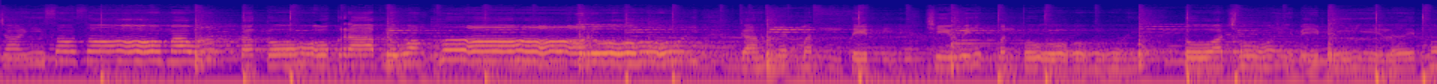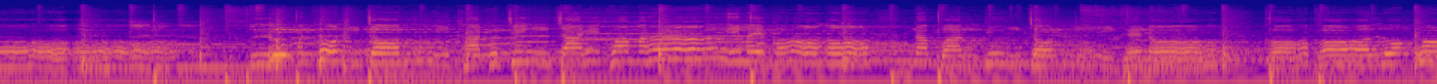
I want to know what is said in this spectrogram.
ใจโซโซมาวัดตะโกกราบหลวงพ่อรวยการเงินมันติด ชีวิตมันป่วย ตัวช่วยไม่มีเลยพ่อ ลูกมันคนจน ขาดคนจริงใจความหมายไม่พอ นับวันยิ่งจนแทนอขอ พรหลวงพ่อ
